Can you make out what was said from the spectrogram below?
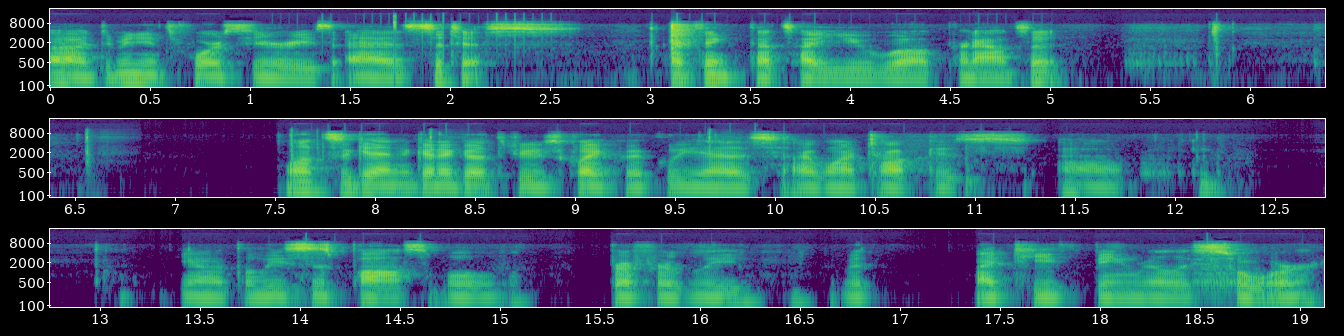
uh, Dominions 4 series as C'Tis. I think that's how you uh, pronounce it. Once again, I'm going to go through this quite quickly as I want to talk as, uh, you know, the least as possible, preferably with my teeth being really sore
